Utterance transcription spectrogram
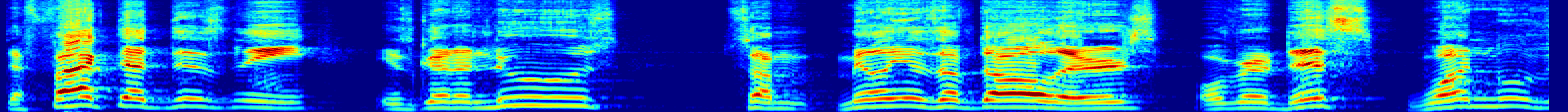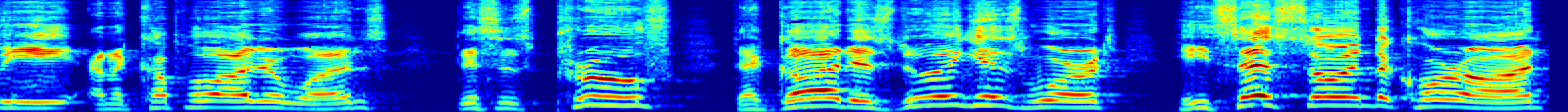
The fact that Disney is going to lose some millions of dollars over this one movie and a couple other ones, this is proof that God is doing his work. He says so in the Quran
